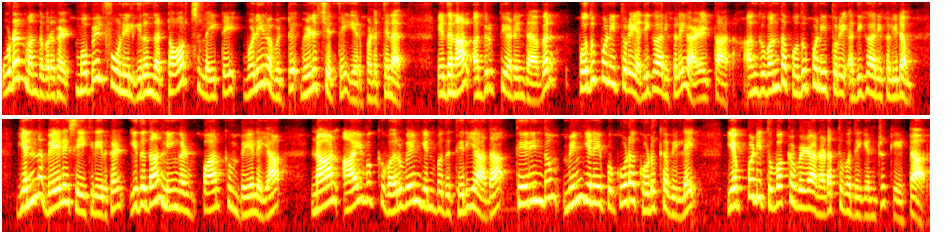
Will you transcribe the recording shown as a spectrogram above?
உடன் வந்தவர்கள் மொபைல் போனில் இருந்த டார்ச் லைட்டை ஒளிரவிட்டு வெளிச்சத்தை ஏற்படுத்தினர். இதனால் அதிருப்தி அடைந்த அவர் பொதுப்பணித்துறை அதிகாரிகளை அழைத்தார். அங்கு வந்த பொதுப்பணித்துறை அதிகாரிகளிடம் என்ன வேலை செய்கிறீர்கள்? இதுதான் நீங்கள் பார்க்கும் வேலையா? நான் ஆய்வுக்கு வருவேன் என்பது தெரியாதா? தெரிந்தும் மின் இணைப்பு கூட கொடுக்கவில்லை. எப்படி துவக்க விழா நடத்துவது என்று கேட்டார்.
